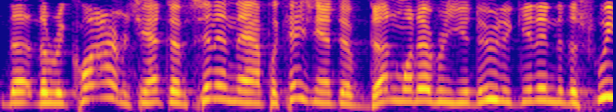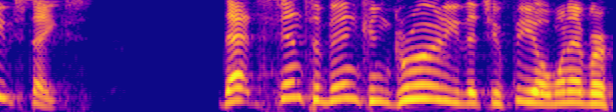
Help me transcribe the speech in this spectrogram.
the, the requirements. You have to have sent in the application. You have to have done whatever you do to get into the sweepstakes. That sense of incongruity that you feel whenever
